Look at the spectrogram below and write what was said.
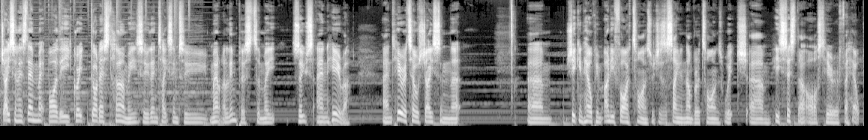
Jason is then met by the Greek goddess Hermes, who then takes him to Mount Olympus to meet Zeus and Hera. And Hera tells Jason that um, she can help him only five times, which is the same number of times which um, his sister asked Hera for help.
